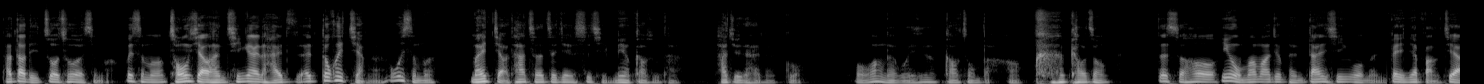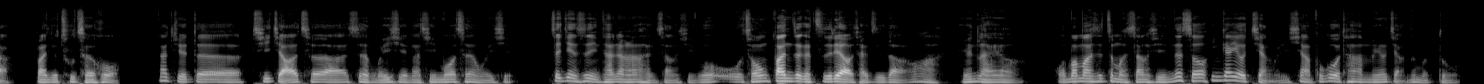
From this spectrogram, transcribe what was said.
他到底做错了什么？为什么从小很亲爱的孩子，哎，都会讲啊？为什么？买脚踏车这件事情没有告诉他，他觉得很难过。我忘了我是高中吧，哈，高中那时候，因为我妈妈就很担心我们被人家绑架，不然就出车祸。她觉得骑脚踏车啊是很危险的，骑摩托车很危险。这件事情她让她很伤心。我我从翻这个资料才知道，哇，原来哦，我妈妈是这么伤心。那时候应该有讲了一下，不过她没有讲那么多。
